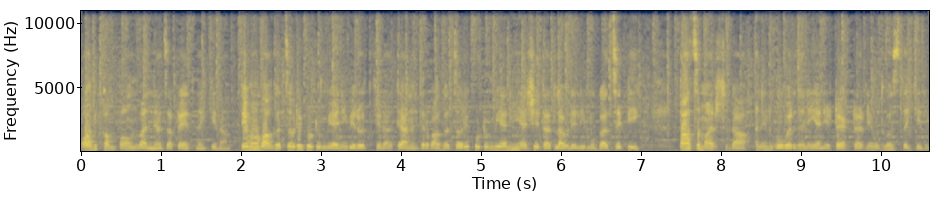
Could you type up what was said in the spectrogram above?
ऑल कंपाऊंड बांधण्याचा प्रयत्न केला. तेव्हा वाघचौरे कुटुंबियांनी विरोध केला. त्यानंतर वाघचौरे कुटुंबियांनी या शेतात लावलेली मुगाचे पीक पाच मार्चला अनिल गोवर्धने यांनी ट्रॅक्टरने उद्ध्वस्त केले.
